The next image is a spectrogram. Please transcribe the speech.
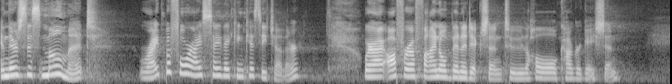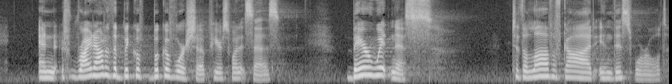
And there's this moment right before I say they can kiss each other where I offer a final benediction to the whole congregation. And right out of the book of, book of worship, here's what it says Bear witness to the love of God in this world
